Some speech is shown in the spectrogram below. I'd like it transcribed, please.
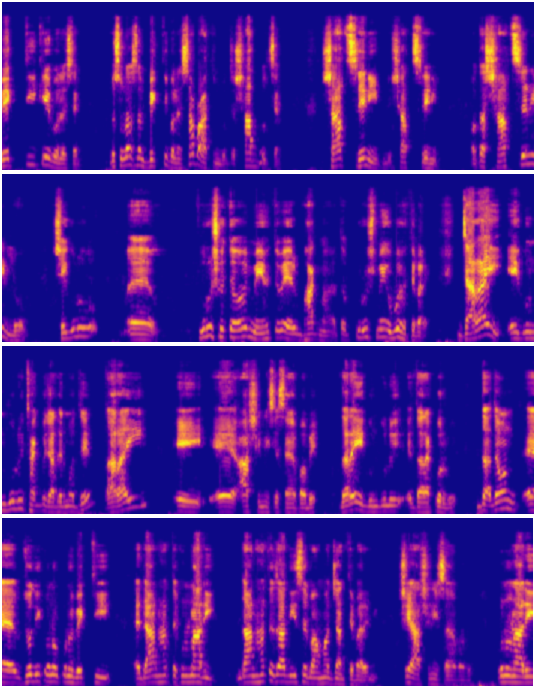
ব্যক্তিকে বলেছেন রসুল্লাহ আসলাম ব্যক্তি বলেন সাবা বলছে, সাত বলছেন। সাত শ্রেণি সাত শ্রেণি। অর্থাৎ সাত শ্রেণির লোক, সেগুলো পুরুষ হতে হবে, মেয়ে হতে হবে, এর ভাগ নয়, অর্থাৎ পুরুষ, মেয়ে উভয় হতে পারে। যারাই এই গুণগুলি থাকবে যাদের মধ্যে, তারাই এই আশি নিচে ছায়া পাবে। যারাই এই গুণগুলি তারা করবে। যেমন যদি কোনো কোনো ব্যক্তি ডান হাতে কোনো নারী, ডান হাতে যা দিয়েছে বাম হাত জানতে পারেনি, সে আসেনি ছায়া পাবে। কোনো নারী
